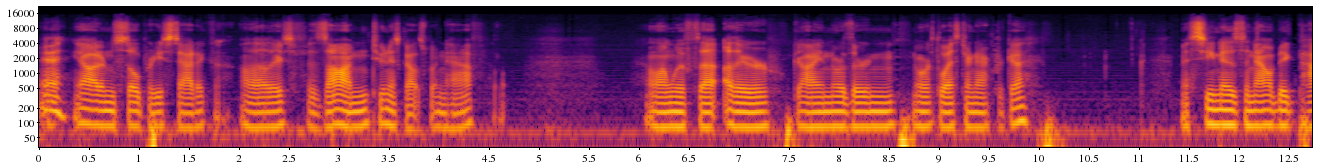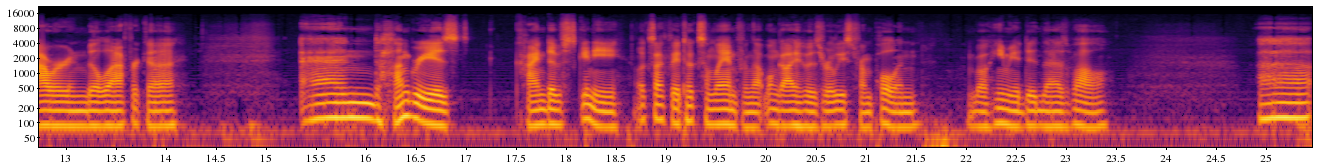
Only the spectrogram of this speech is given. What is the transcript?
Eh, yeah, Ottoman's still pretty static. Although there's Fezzan. Tunis got split in half. Along with that other guy in northern, northwestern Africa. Messina is now a big power in Middle Africa. And Hungary is kind of skinny. Looks like they took some land from that one guy who was released from Poland. Bohemia did that as well. Uh,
